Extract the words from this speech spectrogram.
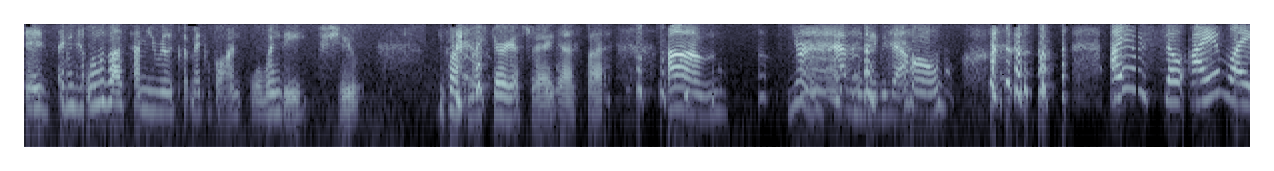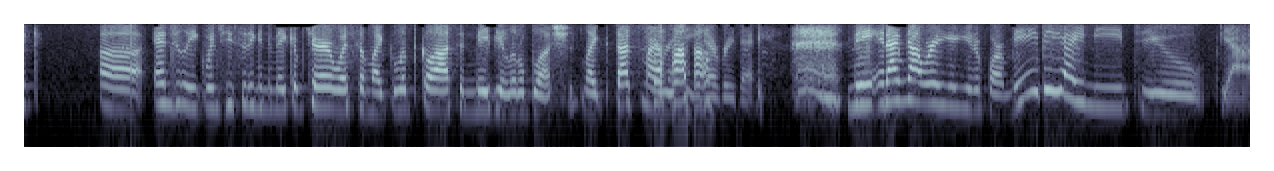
kids, I mean, when was the last time you really put makeup on? Well, Wendy, shoot, you put on some mascara yesterday, I guess, but um, you don't even babies at home. I am so I am like uh Angelique when she's sitting in the makeup chair with some like lip gloss and maybe a little blush. Like that's my routine every day. Me and I'm not wearing a uniform. Maybe I need to yeah.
